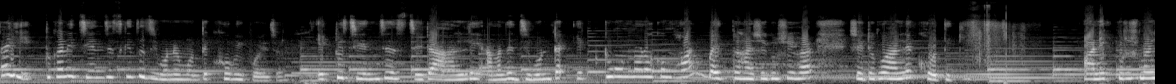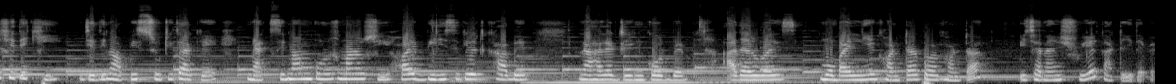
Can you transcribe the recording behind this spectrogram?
তাই একটুখানি চেঞ্জেস কিন্তু জীবনের মধ্যে খুবই প্রয়োজন। একটু চেঞ্জেস যেটা আনলে আমাদের জীবনটা একটু অন্যরকম হয়, বা একটু হাসি খুশি হয়, সেটুকু আনলে ক্ষতি কী? অনেক পুরুষ মানুষই দেখি যেদিন অফিস ছুটি থাকে ম্যাক্সিমাম পুরুষ মানুষই হয় বিড়ি সিগারেট খাবে না হলে ড্রিঙ্ক করবে। আদারওয়াইজ মোবাইল নিয়ে ঘণ্টার পর ঘণ্টা বিছানায় শুয়ে কাটিয়ে দেবে।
